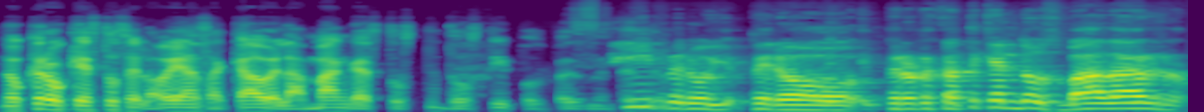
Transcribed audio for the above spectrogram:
No creo que esto se lo hayan sacado de la manga estos dos tipos. Pues, sí, pero, pero, pero recuerda que él nos va a dar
